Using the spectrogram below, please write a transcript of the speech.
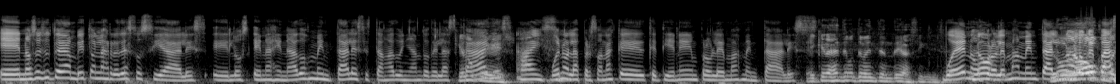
eh, no sé si ustedes han visto en las redes sociales, eh, los enajenados mentales se están adueñando de las ¿Qué es lo que calles. es? Ay, sí. Bueno, las personas que, que tienen problemas mentales. Es que la gente no te va a entender así, Cris. Bueno, problemas mentales. lo No, lo que loco pasa,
